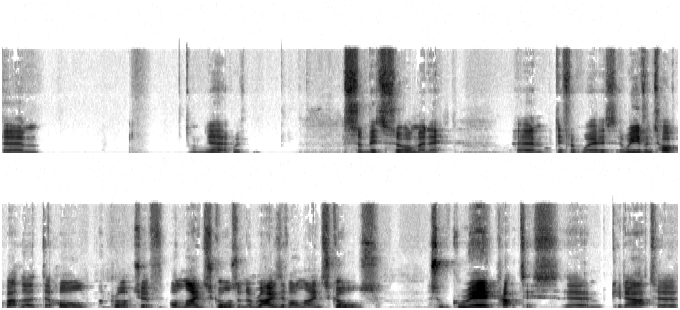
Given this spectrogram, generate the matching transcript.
Um, yeah, we've submitted so many um, different ways. We even talk about the, the whole approach of online schools and the rise of online schools. Some great practice, um, Kidata,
